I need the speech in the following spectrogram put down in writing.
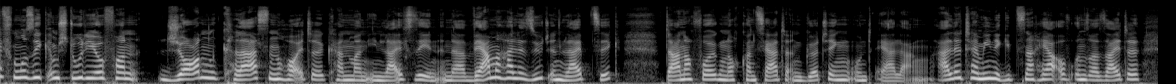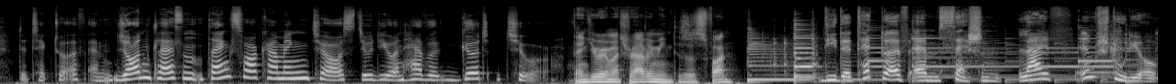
Live-Musik im Studio von Jordan Klaassen. Heute kann man ihn live sehen in der Wärmehalle Süd in Leipzig. Danach folgen noch Konzerte in Göttingen und Erlangen. Alle Termine gibt's nachher auf unserer Seite Detektor FM. Jordan Klaassen, thanks for coming to our studio and have a good tour. Thank you very much for having me. This was fun. Die Detektor FM Session live im Studio.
